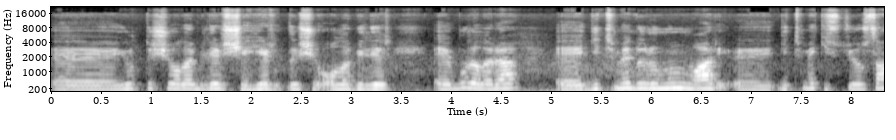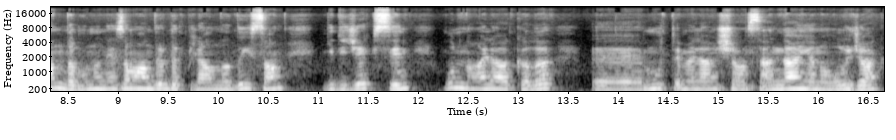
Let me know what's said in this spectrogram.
e, yurt dışı olabilir, şehir dışı olabilir. E, buralara e, gitme durumun var. E, gitmek istiyorsan da bunu ne zamandır da planladıysan gideceksin. Bununla alakalı e, muhtemelen şans senden yana olacak.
